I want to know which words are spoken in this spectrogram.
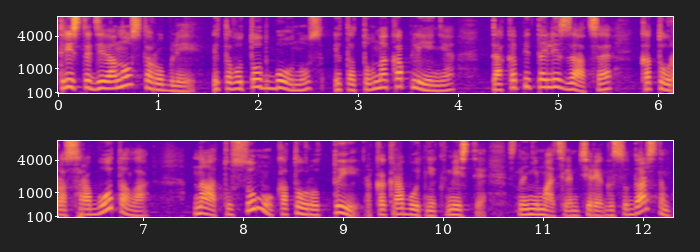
390 а, рублей – это вот тот бонус, это то накопление, та капитализация, которая сработала на ту сумму, которую ты, как работник вместе с нанимателем-государством,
